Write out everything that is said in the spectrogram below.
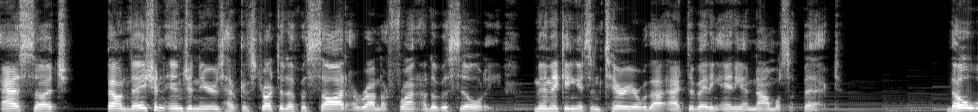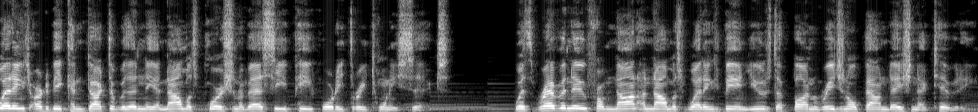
As such, Foundation engineers have constructed a facade around the front of the facility, mimicking its interior without activating any anomalous effect. No weddings are to be conducted within the anomalous portion of SCP-4326, with revenue from non-anomalous weddings being used to fund regional Foundation activity.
